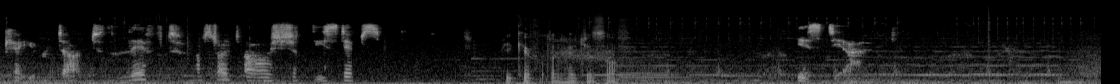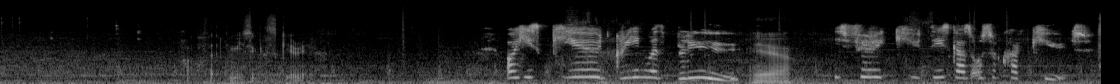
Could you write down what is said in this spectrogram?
Okay, you are down to the left. I'm starting. To, oh shit, these steps. Be careful, don't hurt yourself. Yes, dear. Oh, that music is scary. Oh, he's cute. Green with blue. Yeah. He's very cute. These guys are also quite cute.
